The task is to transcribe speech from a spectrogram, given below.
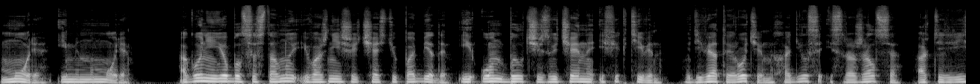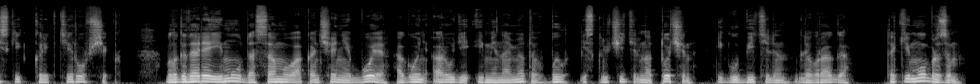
море, именно море. Огонь ее был составной и важнейшей частью победы, и он был чрезвычайно эффективен. В 9-й роте находился и сражался артиллерийский корректировщик. Благодаря ему до самого окончания боя огонь орудий и минометов был исключительно точен и губителен для врага. Таким образом,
